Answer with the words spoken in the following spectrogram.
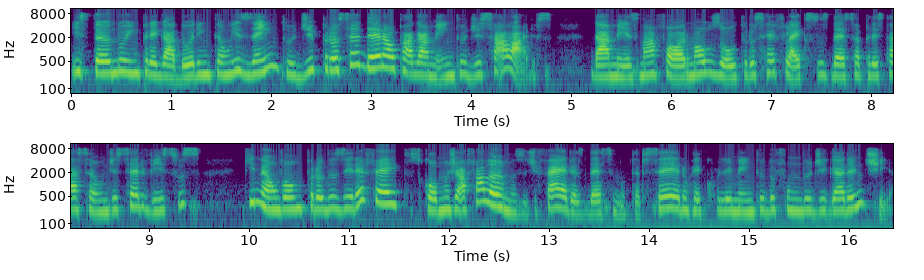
estando o empregador então isento de proceder ao pagamento de salários. Da mesma forma, os outros reflexos dessa prestação de serviços que não vão produzir efeitos, como já falamos, de férias, 13 terceiro, recolhimento do fundo de garantia.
